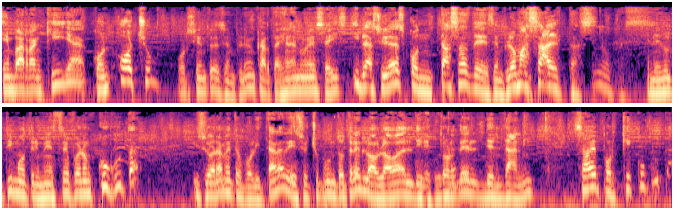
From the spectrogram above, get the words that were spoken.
en Barranquilla con 8% de desempleo, en Cartagena 9.6 y las ciudades con tasas de desempleo más altas en el último trimestre fueron Cúcuta y su área metropolitana 18.3, lo hablaba el director del, del DANI. ¿Sabe por qué Cúcuta?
